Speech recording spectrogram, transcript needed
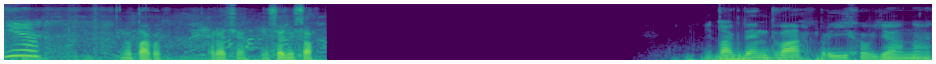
ні. Ну так от. Коротше, на сьогодні все. І так, день два. Приїхав я на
